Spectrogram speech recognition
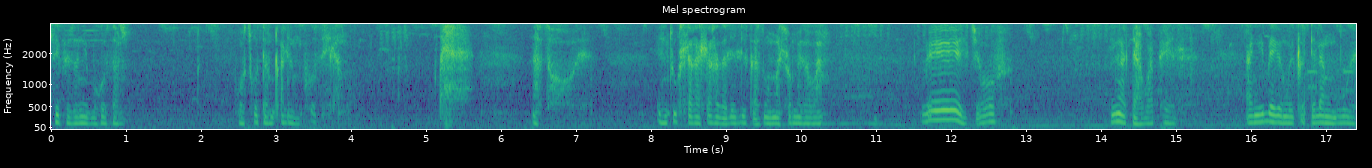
Siphi zona ibuko sami? Wothi kodwa ngiqale ngiphuzela. Naso. Into ukuhlakahlakaza leli gazi ngomahlomeka wami. Hey Jehova. Ingadakwa phela. angiyibeke ngiyiqedela ngibuye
